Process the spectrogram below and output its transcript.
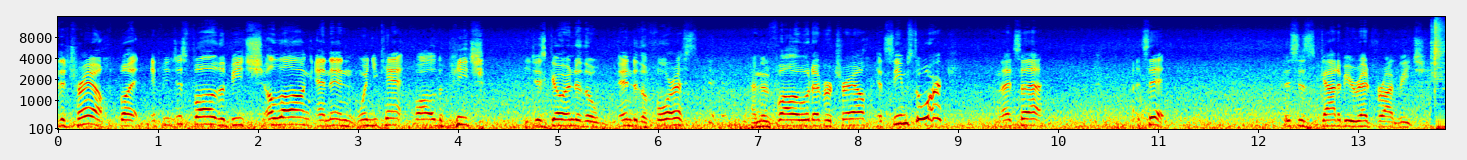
the trail, but if you just follow the beach along and then when you can't follow the beach, you just go into the into the forest and then follow whatever trail. It seems to work. And that's uh that's it. This has got to be Red Frog Beach.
